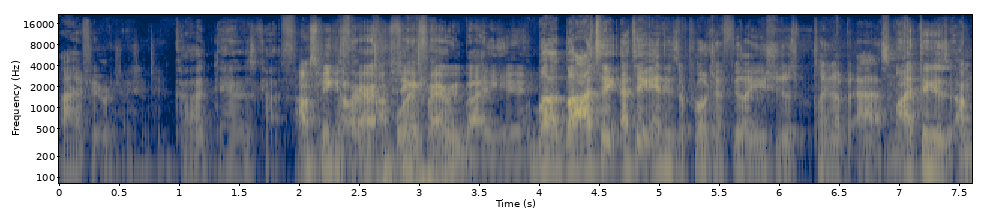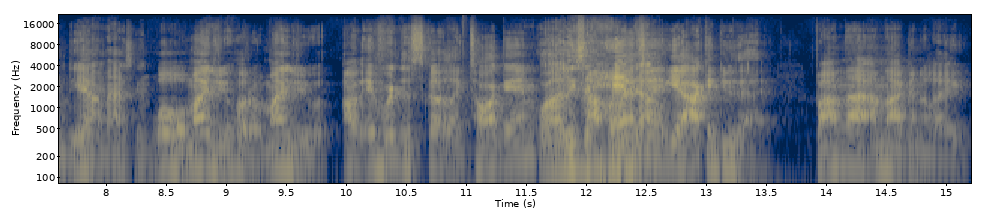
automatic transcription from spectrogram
I have fear of rejection too. god damn, this guy. I'm fucking speaking for I'm speaking for everybody here. But but I take I take Andy's approach. I feel like you should just plain up and ask. My thing is, I'm yeah, I'm asking. Whoa, mind you, hold on, mind you, I'm, if we're discuss like talking Or at least a handout. yeah, I could do that. But I'm not I'm not gonna like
